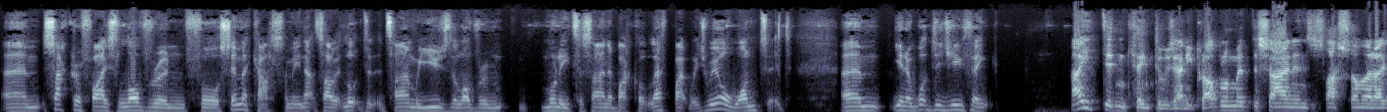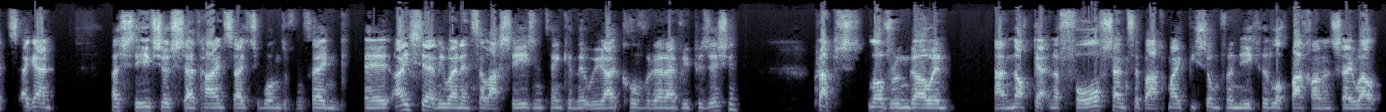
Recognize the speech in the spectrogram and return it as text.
um, sacrificed Lovren for Tsimikas. I mean, that's how it looked at the time. We used the Lovren money to sign a backup left back, which we all wanted. Um, you know, what did you think? I didn't think there was any problem with the signings last summer. I, again, as Steve just said, hindsight's a wonderful thing. Uh, I certainly went into last season thinking that we had covered at every position. Perhaps Lovren going and not getting a fourth centre back might be something you could look back on and say, well,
